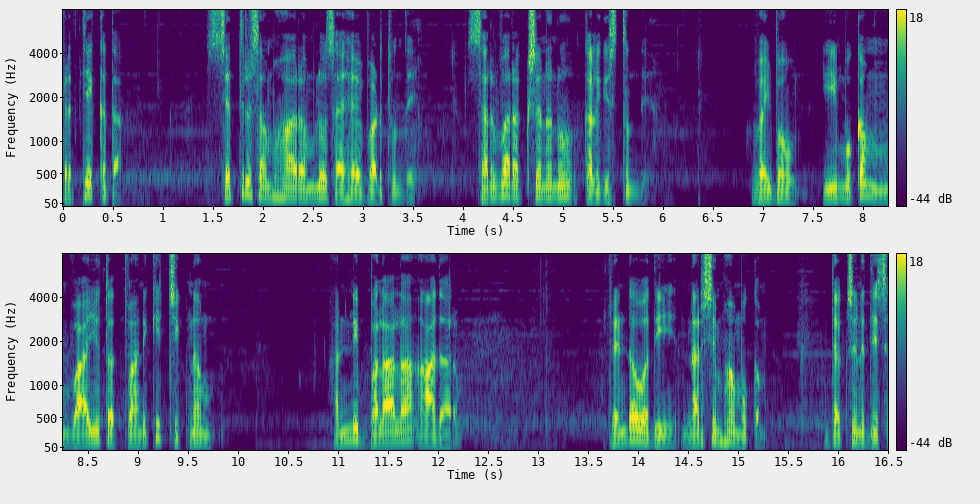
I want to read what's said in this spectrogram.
ప్రత్యేకత శత్రు సంహారంలో సహాయపడుతుంది సర్వరక్షణను కలిగిస్తుంది. వైభవం ఈ ముఖం వాయుతత్వానికి చిహ్నం అన్ని బలాల ఆధారం. రెండవది నరసింహ ముఖం దక్షిణ దిశ.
